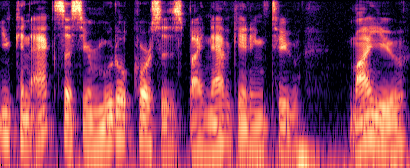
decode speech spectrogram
You can access your Moodle courses by navigating to myu.umn.edu.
